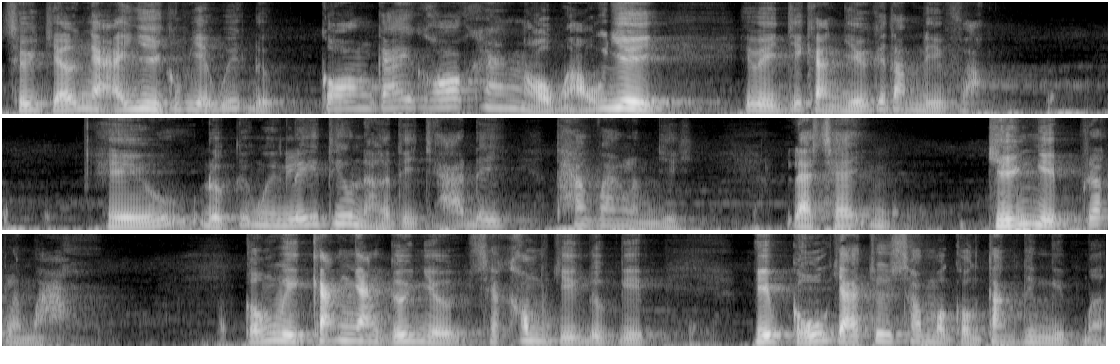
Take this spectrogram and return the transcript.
Sự trở ngại gì cũng giải quyết được. Con cái khó khăn, hỗn ẩu gì quý vị chỉ cần giữ cái tâm niệm phật, hiểu được cái nguyên lý thiếu nợ thì trả đi, than van làm gì, là sẽ chuyển nghiệp rất là mau. Còn vì căn nhân cứ nhự sẽ không chuyển được nghiệp nghiệp cũ trả chưa xong mà còn tăng thêm nghiệp mới.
